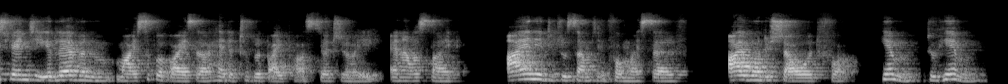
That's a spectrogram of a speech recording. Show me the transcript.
2011, my supervisor had a triple bypass surgery, and I was like, I need to do something for myself. I want to show it for him, to him.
